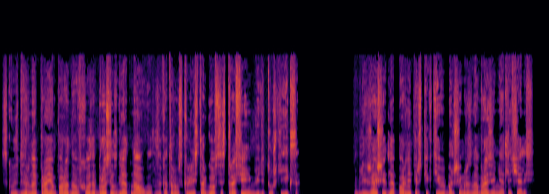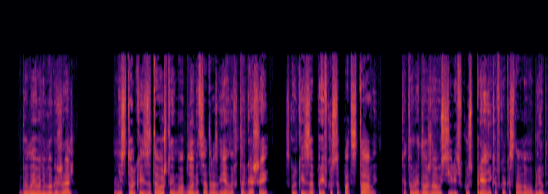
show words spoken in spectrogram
Сквозь дверной проем парадного входа бросил взгляд на угол, за которым скрылись торговцы с трофеем в виде тушки Икса. Ближайшие для парня перспективы большим разнообразием не отличались. Было его немного жаль. Не столько из-за того, что ему обломится от разгневанных торгашей, сколько из-за привкуса подставы, которая должна усилить вкус пряников как основного блюда.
